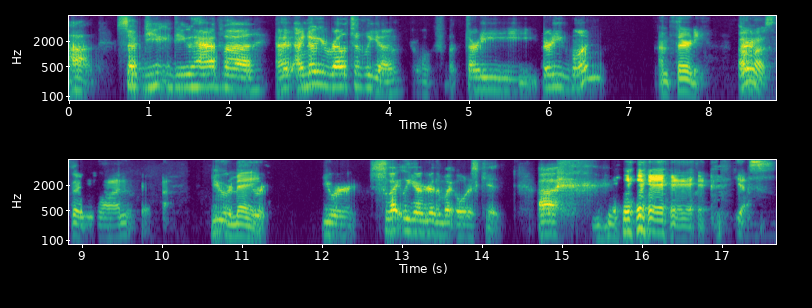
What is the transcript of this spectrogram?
Uh, so do you do you have uh I, I know you're relatively young, 30, 31? I'm 30. 30. Almost 31. You were, May. you were you were slightly younger than my oldest kid. Uh yes.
